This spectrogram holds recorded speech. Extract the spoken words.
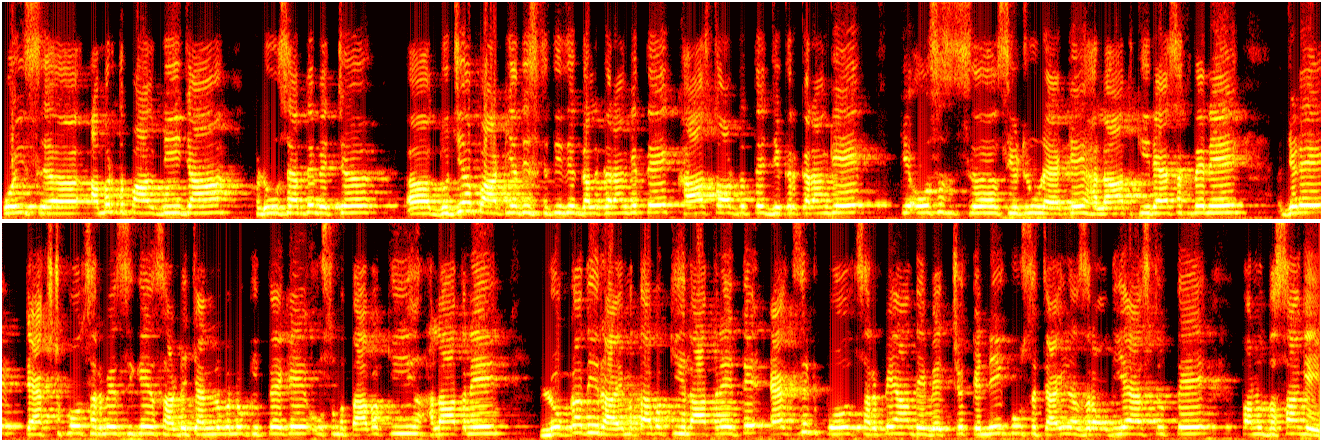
ਕੋਈ ਸ- ਅੰਮ੍ਰਿਤਪਾਲ ਦੀ ਜਾਂ ਖਡੂਰ ਸਾਹਿਬ ਦੇ ਵਿੱਚ ਦੂਜੀਆਂ ਪਾਰਟੀਆਂ ਦੀ ਸਥਿਤੀ ਦੀ ਗੱਲ ਕਰਾਂਗੇ ਤੇ ਖਾਸ ਤੌਰ ਦੇ ਉੱਤੇ ਜ਼ਿਕਰ ਕਰਾਂਗੇ ਕਿ ਉਸ ਸ- ਸੀਟ ਨੂੰ ਲੈ ਕੇ ਹਾਲਾਤ ਕੀ ਰਹਿ ਸਕਦੇ ਨੇ ਜਿਹੜੇ ਟੈਕਸਟ ਪੋਲ ਸਰਵੇ ਸੀਗੇ ਸਾਡੇ ਚੈਨਲ ਵੱਲੋਂ ਕੀਤੇ ਗਏ ਉਸ ਮੁਤਾਬਕ ਕੀ ਹਾਲਾਤ ਨੇ ਲੋਕਾਂ ਦੀ رائے ਮੁਤਾਬਕ ਕੀ ਹਾਲਾਤ ਨੇ ਤੇ ਐਗਜ਼ਿਟ ਪੋਲ ਸਰਵੇਆਂ ਦੇ ਵਿੱਚ ਕਿੰਨੀ ਕੁ ਸੱਚਾਈ ਨਜ਼ਰ ਆਉਂਦੀ ਹੈ ਇਸ ਦੇ ਉੱਤੇ ਤੁਹਾਨੂੰ ਦੱਸਾਂਗੇ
